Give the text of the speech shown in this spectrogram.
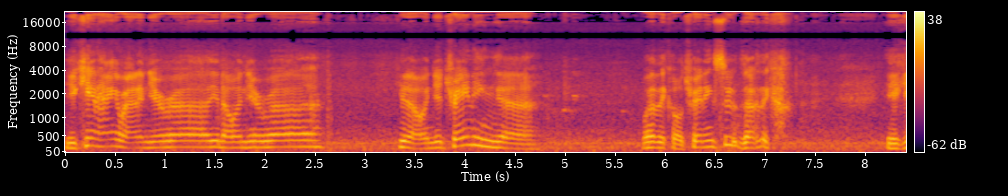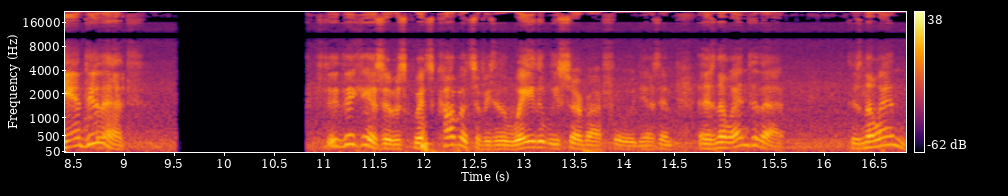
you can't hang around in your, uh, you know, in your, uh, you know, in your training. Uh, what are they called? Training suit? You can't do that. It's ridiculous. It was it's covered. So the way that we serve our food, you know, and there's no end to that. There's no end.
